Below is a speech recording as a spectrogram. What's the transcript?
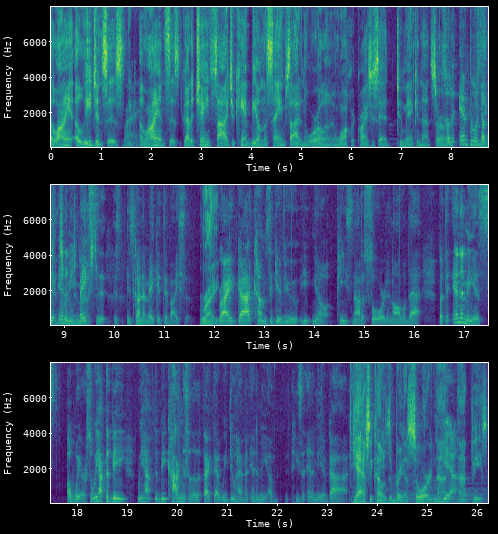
alliance allegiances, Right. alliances. You got to change sides. You can't be on the same side in the world and, and walk with Christ. You said two men cannot serve. so the influence of the enemy makes masters. it is, is going to make it divisive. right. right? God comes to give you, you know, peace, not a sword, and all of that. But the enemy is aware, so we have to be we have to be cognizant of the fact that we do have an enemy of he's an enemy of God. He actually comes to bring a sword, not Yeah. not peace.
